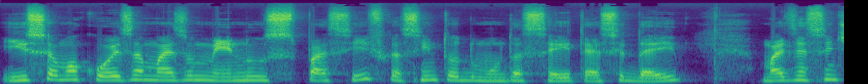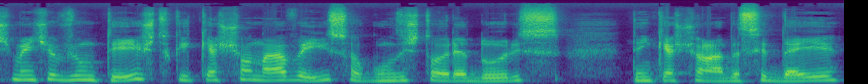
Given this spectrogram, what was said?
e isso é uma coisa mais ou menos pacífica, assim, todo mundo aceita essa ideia, mas recentemente eu vi um texto que questionava isso, alguns historiadores têm questionado essa ideia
